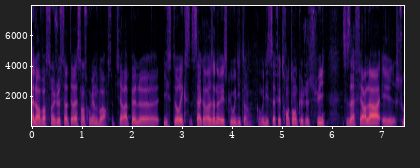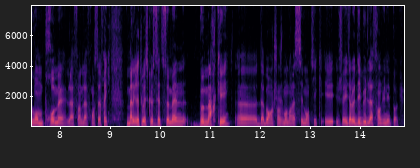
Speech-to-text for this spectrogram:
Alors, Vincent Jeu, c'est intéressant ce qu'on vient de voir, ce petit rappel euh, historique. Ça résonne avec ce que vous dites. hein. Quand vous dites ça fait 30 ans que je suis ces affaires-là et souvent on me promet la fin de la France-Afrique. Malgré tout, est-ce que cette semaine peut marquer euh, d'abord un changement dans la sémantique et, j'allais dire, le début de la fin d'une époque?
